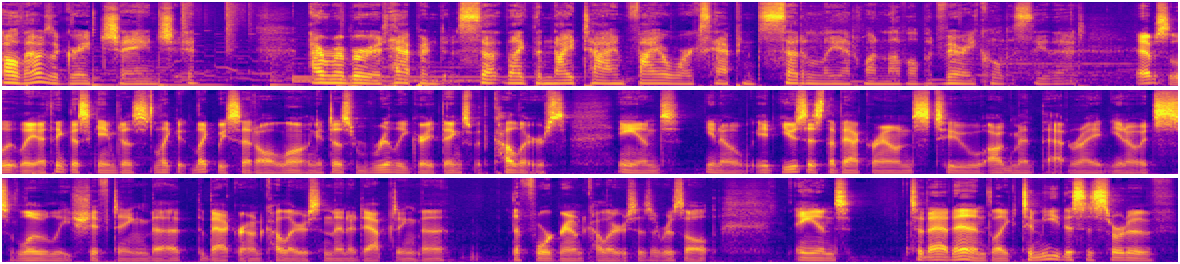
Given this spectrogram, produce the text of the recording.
Oh, that was a great change. It I remember it happened like the nighttime fireworks happened suddenly at one level, but very cool to see that. Absolutely, I think this game does like like we said all along. It does really great things with colors, and you know it uses the backgrounds to augment that. Right, you know it's slowly shifting the the background colors and then adapting the the foreground colors as a result. And to that end, like to me, this is sort of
